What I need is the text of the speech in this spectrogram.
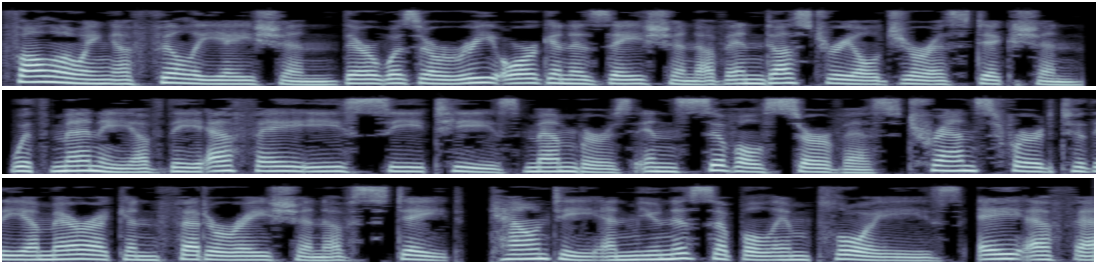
Following affiliation there was a reorganization of industrial jurisdiction, with many of the FAECT's members in civil service transferred to the American Federation of State, County and Municipal Employees AFSCME-CIO.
